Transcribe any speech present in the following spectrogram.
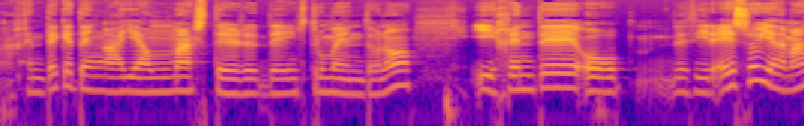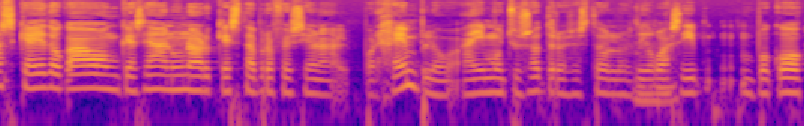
a gente que tenga ya un máster de instrumento, ¿no? Y gente, o decir eso y además que haya tocado, aunque sea en una orquesta profesional. Por ejemplo, hay muchos otros, esto los digo así un poco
